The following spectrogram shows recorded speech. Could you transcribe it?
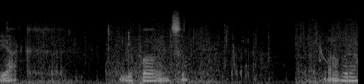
Jak... Nie powiem co. Dobra.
